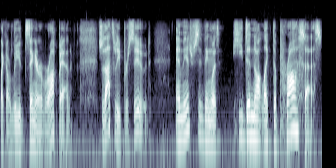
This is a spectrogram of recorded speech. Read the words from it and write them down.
like a lead singer of a rock band. So that's what he pursued. And the interesting thing was he did not like the process.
